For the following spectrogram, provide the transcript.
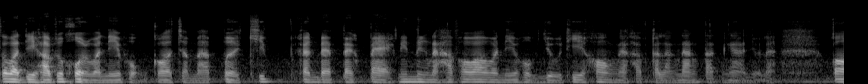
สวัสดีครับทุกคนวันนี้ผมก็จะมาเปิดคลิปกันแบบแปลกๆนิดนึงนะครับ เพราะว่าวันนี้ผมอยู่ที่ห้องนะครับกำลังนั่งตัดงานอยู่นะก็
